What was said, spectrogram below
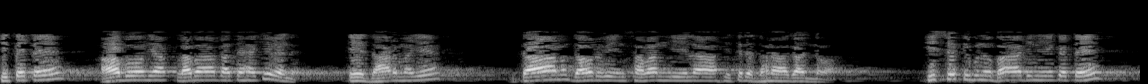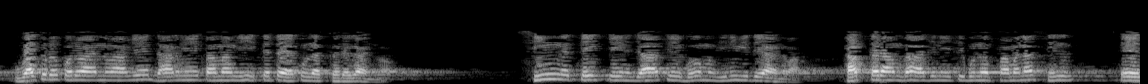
සිතට ආභෝධයක් ලබා ගත හැකි වෙන ඒ ධර්මය ඊටාම ගෞරවයෙන් සවන් දීලා හිතට දනා ගන්නවා. හිස්ස තිබුණු වාදනයකට වතුර පොරවන්න වාගේ ධර්මයේ තමන්ගේ හිතට ඇතුළත් කර ගන්නවා. සිංහතේ කියන જાතියේ බොහොම විනිවිද යනවා. හතරම් වාදනයේ තිබුණ පමණ සිල් ඒ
